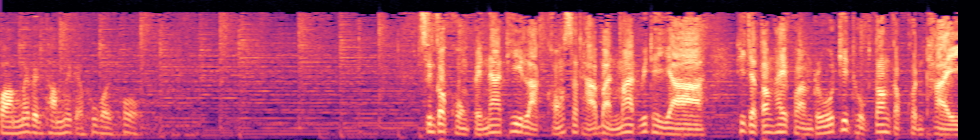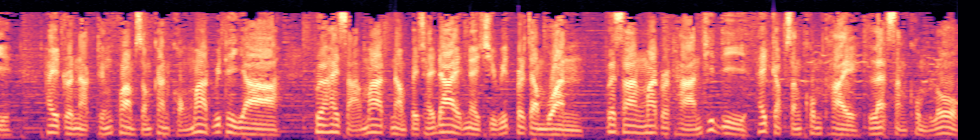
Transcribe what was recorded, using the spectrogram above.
ความไม่เป็นธรรมให้แก่ผู้บริโภค ซึ่งก็คงเป็นหน้าที่หลักของสถาบันมาตรวิทยา ที่จะต้องให้ความรู้ที่ถูกต้องกับคนไทย ให้ตระหนักถึงความสำคัญของมาตรวิทยา เพื่อให้สามารถนำไปใช้ได้ในชีวิตประจำวัน เพื่อสร้างมาตรฐานที่ดีให้กับสังคมไทยและสังคมโลก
